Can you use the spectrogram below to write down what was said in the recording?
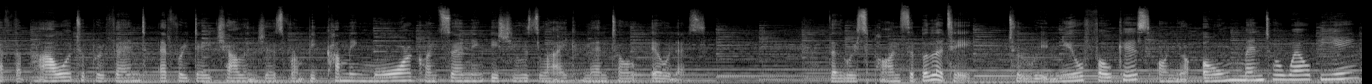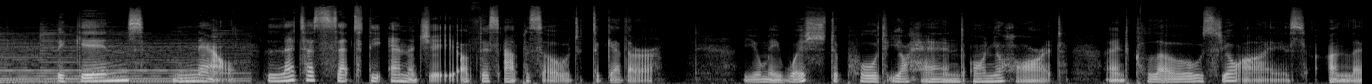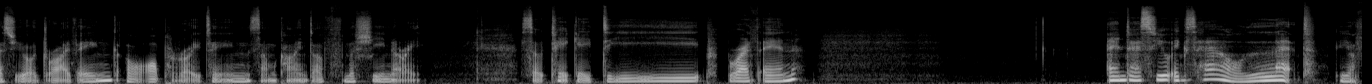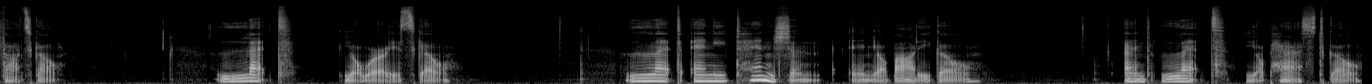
have the power to prevent everyday challenges from becoming more concerning issues like mental illness. The responsibility to renew focus on your own mental well being begins now. Let us set the energy of this episode together. You may wish to put your hand on your heart and close your eyes unless you're driving or operating some kind of machinery. So take a deep breath in. And as you exhale, let your thoughts go. Let your worries go. Let any tension in your body go. And let your past go.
